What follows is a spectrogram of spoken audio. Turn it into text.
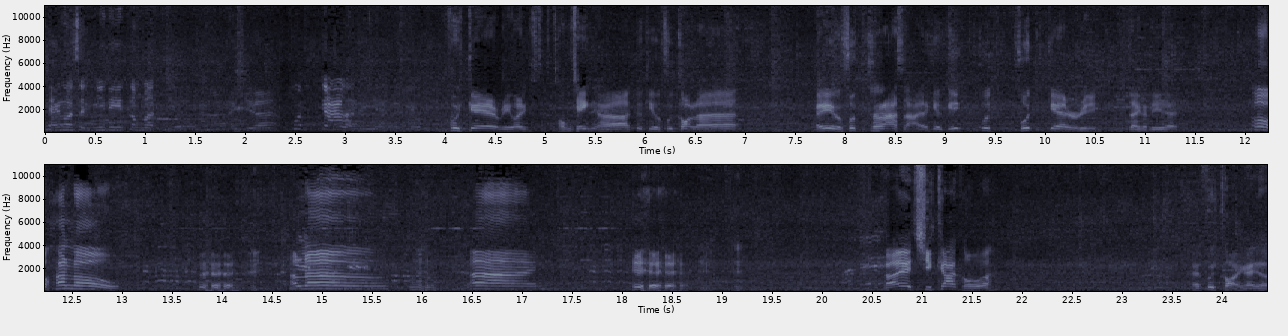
請我食呢啲冬甩條你知啦。，food gallery 啊，佢叫。Food Gallery 我哋統稱啊，都叫 Food Court 啦。喺呢个 Food Plaza 都叫几 Food Food Gallery，都系嗰啲咧。哦，hello，hello，hi，啊，Chicago 啊， 喺 food court 嚟嘅呢度。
